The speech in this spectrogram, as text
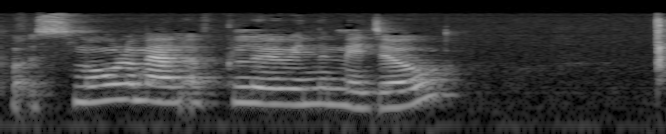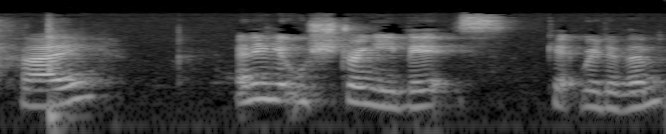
put a small amount of glue in the middle, okay? Any little stringy bits, get rid of them.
